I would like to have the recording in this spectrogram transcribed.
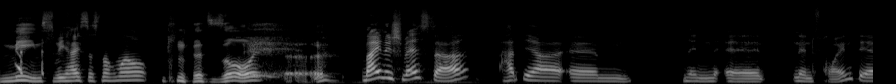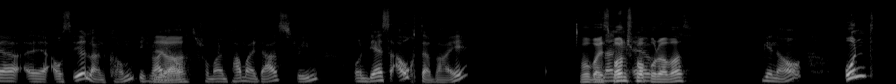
means. Wie heißt das nochmal? so. Meine Schwester hat ja ähm, einen, äh, einen Freund, der äh, aus Irland kommt. Ich war ja. Ja. auch schon mal ein paar Mal da streamen und der ist auch dabei. Wo bei Und dann, SpongeBob äh, oder was? Genau. Und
